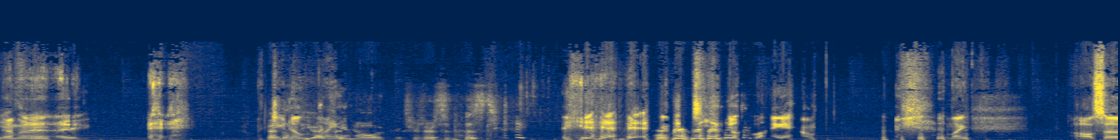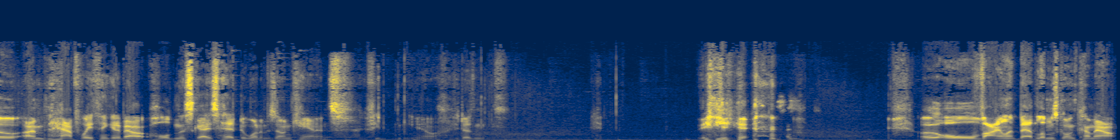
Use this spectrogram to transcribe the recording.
Yes, I'm gonna. we- Uh, do you know do you who I actually know what fixers are supposed to be? Yeah. You know who I am? I'm like, also, I'm halfway thinking about holding this guy's head to one of his own cannons. If he, you know, if he doesn't. Old violent bedlam's going to come out,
